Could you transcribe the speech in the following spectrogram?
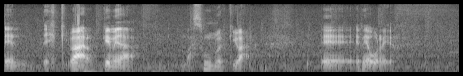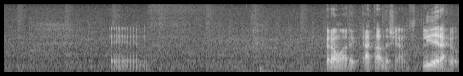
en, esquivar. ¿Qué me da? Más uno esquivar. Eh, es muy aburrido. Eh, pero vamos a ver hasta dónde llegamos. Liderazgo.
